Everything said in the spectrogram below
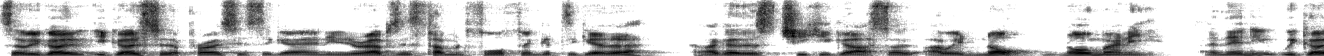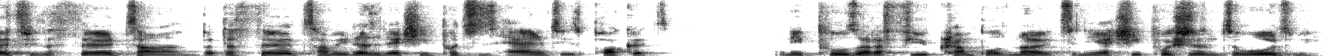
So we go, he goes through the process again, and he rubs his thumb and forefinger together, and I go, "This cheeky guy." So I went, "No, no money." And then he, we go through the third time, but the third time he does it, he actually puts his hand into his pocket and he pulls out a few crumpled notes and he actually pushes them towards me.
